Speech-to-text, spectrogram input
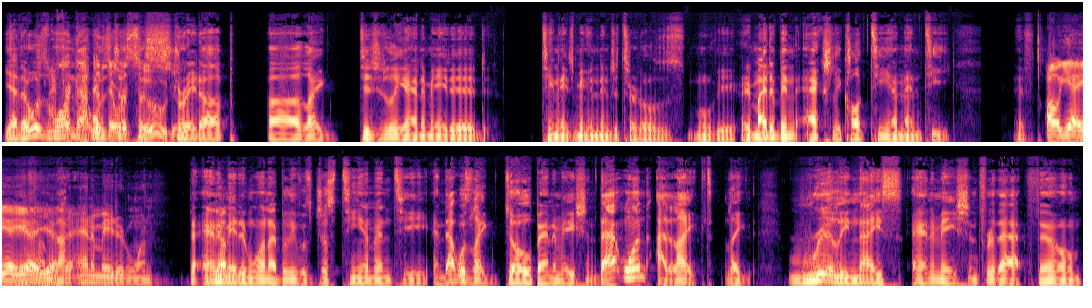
yeah, there was I one that that was there were just a two, dude. straight up, uh, like digitally animated Teenage Mutant Ninja Turtles movie. It might have been actually called TMNT. If Oh yeah, yeah, yeah, yeah. not- the animated one. The animated one, I believe, was just TMNT, and that was like dope animation. That one I liked, like really nice animation for that film.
